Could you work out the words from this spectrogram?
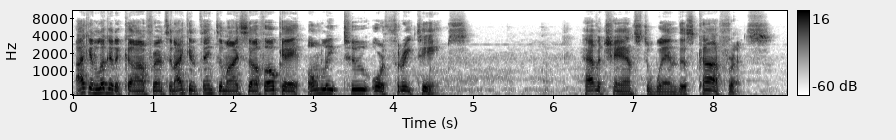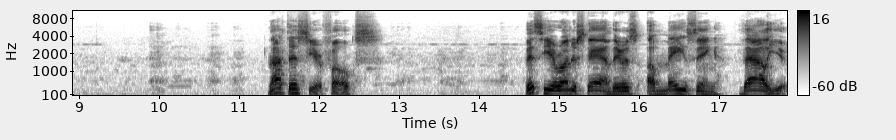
I can look at a conference and I can think to myself, okay, only two or three teams have a chance to win this conference. Not this year, folks. This year, understand there's amazing value,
